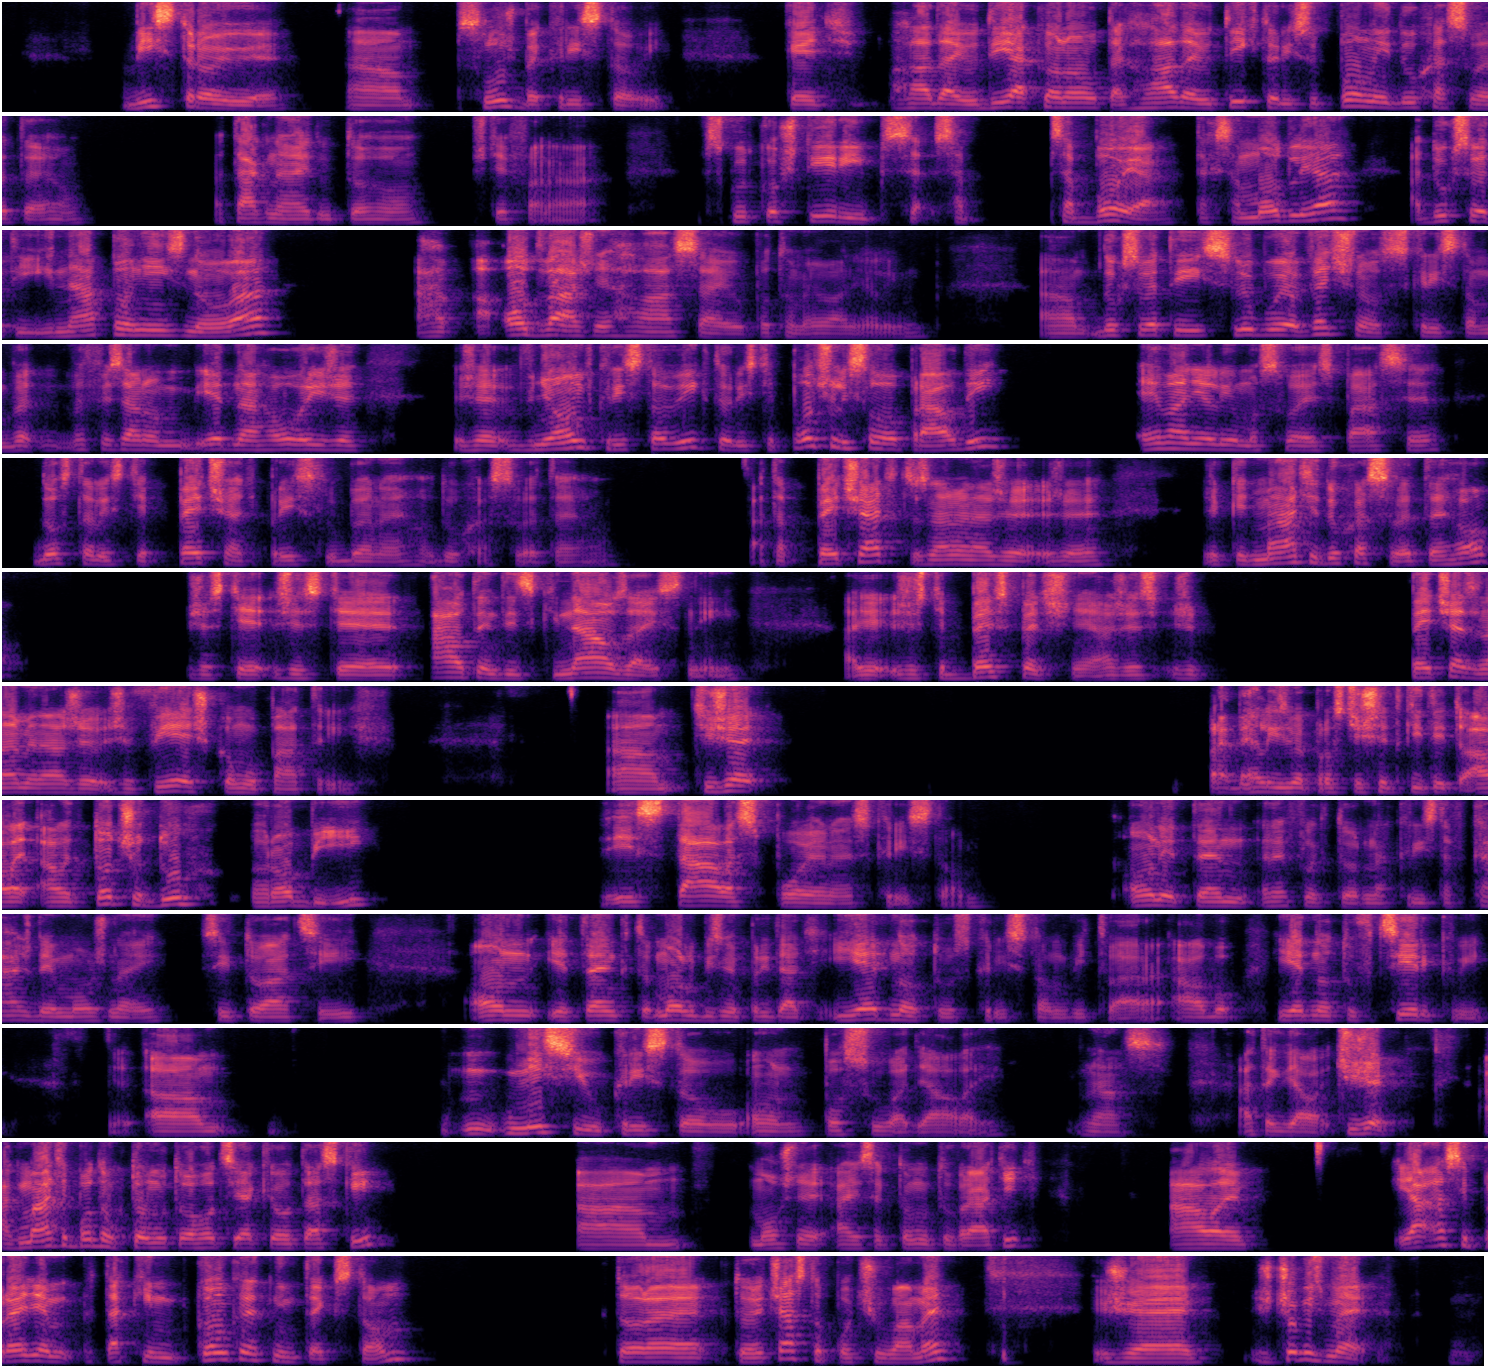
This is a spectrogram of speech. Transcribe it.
Vystrojuje um, službe Kristovi keď hľadajú diakonov, tak hľadajú tých, ktorí sú plní Ducha Svetého. A tak nájdu toho Štefana. V skutko 4 sa, sa, sa boja, tak sa modlia a Duch Svetý ich naplní znova a, a odvážne hlásajú potom evanelium. A Duch Svetý sľubuje väčšnosť s Kristom. V Efezanom 1 hovorí, že, že v ňom, v Kristovi, ktorý ste počuli slovo pravdy, evanelium o svojej spáse, dostali ste pečať prísľubeného Ducha Svetého. A tá pečať, to znamená, že, že, že keď máte Ducha Svetého, že ste, že ste autenticky naozajstní a že, že ste bezpečne a že, že pečať znamená, že, že vieš, komu patríš. Um, čiže prebehli sme proste všetky tieto, ale, ale to, čo duch robí, je stále spojené s Kristom. On je ten reflektor na Krista v každej možnej situácii. On je ten, kto, mohli by sme pridať jednotu s Kristom vytvára, alebo jednotu v cirkvi. Um, misiu Kristovu on posúva ďalej v nás a tak ďalej. Čiže ak máte potom k tomuto hociaké otázky, um, môžete aj sa k tomuto vrátiť, ale ja asi prejdem takým konkrétnym textom, ktoré, ktoré často počúvame, že, že čo by sme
